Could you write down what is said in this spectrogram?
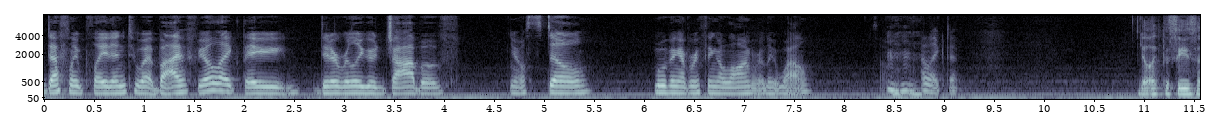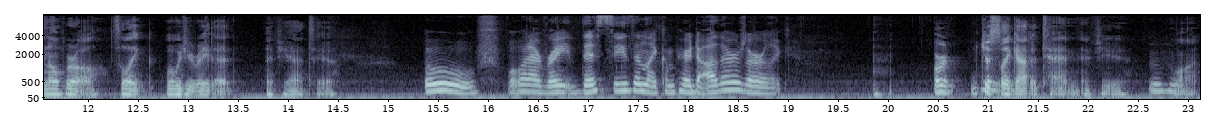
definitely played into it, but I feel like they did a really good job of, you know, still moving everything along really well. So mm-hmm. I liked it. You like the season overall. So, like, what would you rate it if you had to? Ooh, what would I rate this season like compared to others or like Or just like out of hmm. 10 if you mm-hmm. want.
